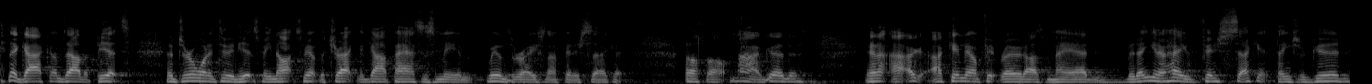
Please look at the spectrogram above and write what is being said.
And the guy comes out of the pits and turn one and two and hits me, knocks me up the track. And the guy passes me and wins the race, and I finish second. And I thought, my goodness. And I, I, I, came down pit road. I was mad. But, you know, hey, finished second. Things are good.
